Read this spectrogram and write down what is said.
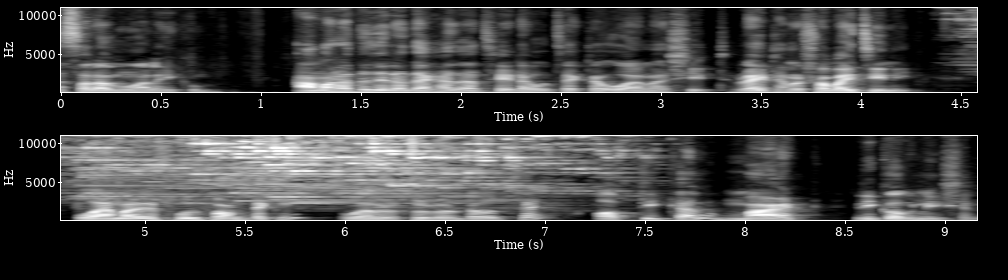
আসসালামু আলাইকুম। আমার হাতে যেটা দেখা যাচ্ছে, এটা হচ্ছে একটা ওএমআর শিট রাইট আমরা সবাই চিনি। ওএমআর এর ফুল ফর্মটা কি? ওএমআর ফুল ফর্মটা হচ্ছে অপটিক্যাল মার্ক রিকগনিশন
